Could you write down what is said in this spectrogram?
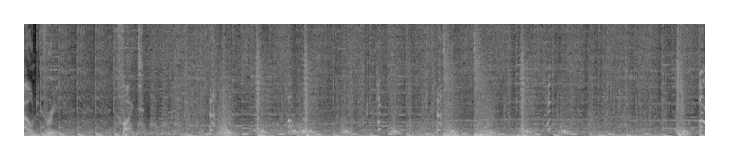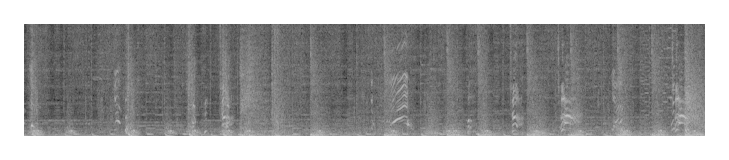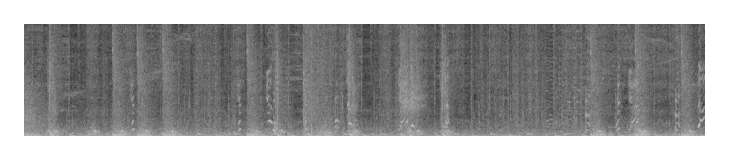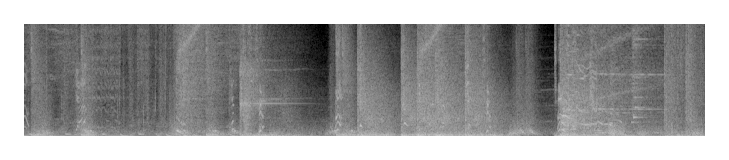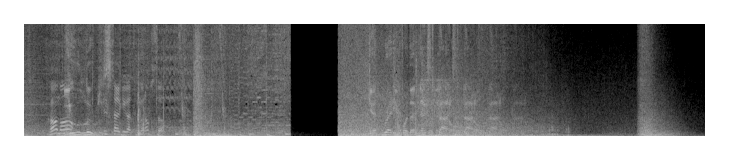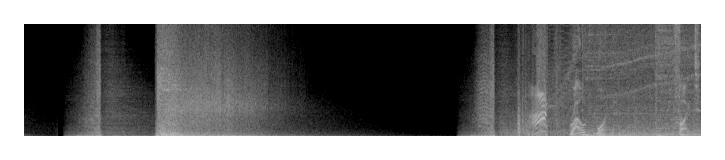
Round three. 뭐 You lose. 필살기 같은 건 없어? Get ready for the next battle. Battle. Battle. Round one. Fight.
